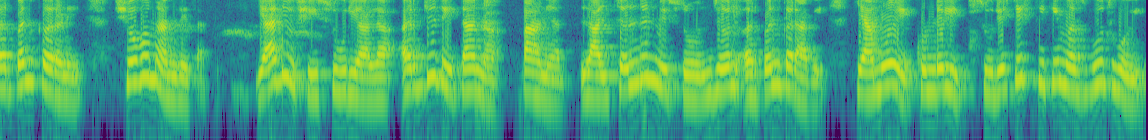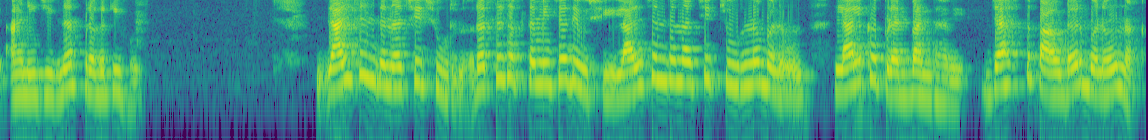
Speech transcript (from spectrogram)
अर्पण करणे शुभ मानले जाते. या दिवशी सूर्याला अर्घ्य देताना पाण्यात लालचंदन मिसळून जल अर्पण करावे. यामुळे कुंडलीत सूर्याची स्थिती मजबूत होईल आणि जीवनात प्रगती होईल. लाल चंदनाचे चूर्ण. रथसप्तमीच्या दिवशी लाल चंदनाचे चूर्ण बनवून लाल कपड्यात बांधावे. जास्त पावडर बनवू नका.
